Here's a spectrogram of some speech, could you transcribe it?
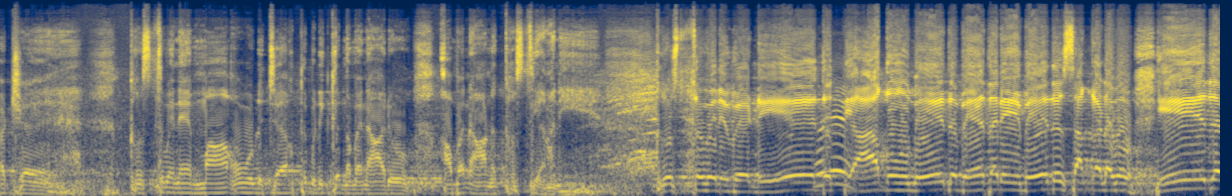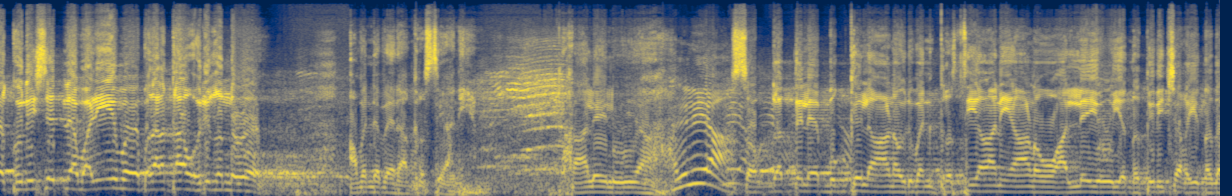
പക്ഷേ ക്രിസ്തുവിനെ മാറോട് ചേർത്ത് പിടിക്കുന്നവൻ ആരോ അവനാണ് ക്രിസ്ത്യാനി. ക്രിസ്തുവിന് വേണ്ടി ഏത് ത്യാഗവും ഏത് വേദനയും ഏത് സങ്കടവും ഏത് കുരിശിന്റെ വഴിയും നടക്കാൻ ഒരുങ്ങുന്നുവോ അവന്റെ പേരാ ക്രിസ്ത്യാനിയും സ്വർഗത്തിലെ ബുക്കിലാണ് ഒരുവൻ ക്രിസ്ത്യാനിയാണോ അല്ലയോ എന്ന് തിരിച്ചറിയുന്നത്.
